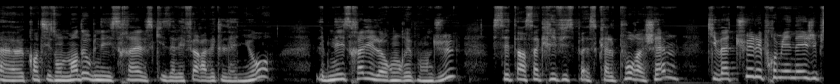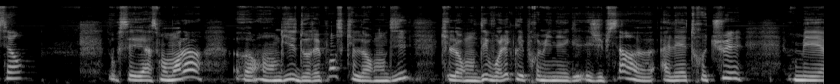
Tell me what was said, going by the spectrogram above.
Euh, quand ils ont demandé au Bné Israël ce qu'ils allaient faire avec l'agneau, les Bné Israël ils leur ont répondu c'est un sacrifice pascal pour Hachem qui va tuer les premiers-nés égyptiens. Donc c'est à ce moment-là, euh, en guise de réponse, qu'ils leur ont dit, qu'ils leur ont dévoilé que les premiers-nés égyptiens euh, allaient être tués. Mais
